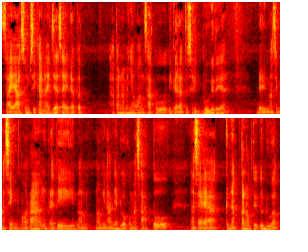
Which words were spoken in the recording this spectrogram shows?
saya asumsikan aja saya dapat apa namanya uang saku 300 ribu gitu ya. Dari masing-masing orang berarti nominalnya 2,1 nah saya genapkan waktu itu 2,5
